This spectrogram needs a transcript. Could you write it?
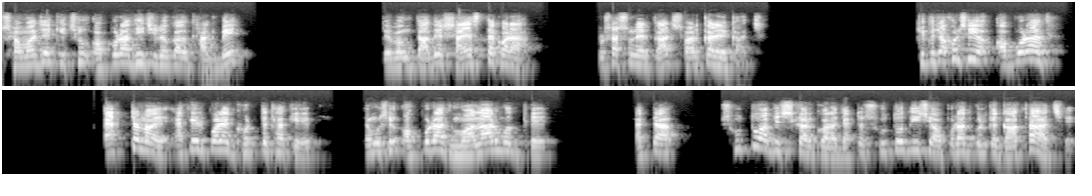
সমাজে কিছু অপরাধী চিরকাল থাকবে এবং তাদের সায়স্তা করা প্রশাসনের কাজ, সরকারের কাজ। কিন্তু যখন সেই অপরাধ একটা নয়, একের পর এক ঘটতে থাকে এবং সেই অপরাধ মালার মধ্যে একটা সুতো আবিষ্কার করা যায়, একটা সুতো দিয়ে সেই অপরাধগুলোকে গাঁথা আছে,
